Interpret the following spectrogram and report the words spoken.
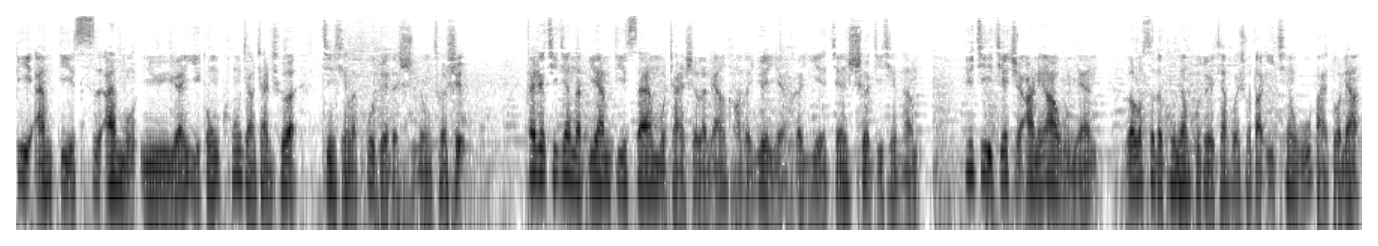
BMD-4M 女原翼攻空降战车进行了部队的使用测试。在这期间呢，BMD-4M 展示了良好的越野和夜间射击性能。预计截止2025年，俄罗斯的空降部队将会收到1500多辆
